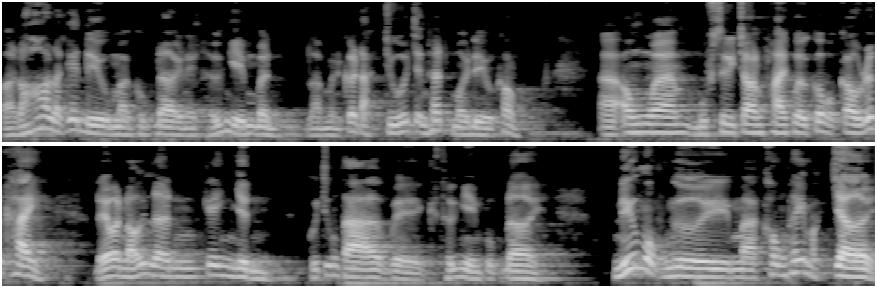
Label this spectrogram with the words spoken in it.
Và đó là cái điều mà cuộc đời này thử nghiệm mình là mình có đặt Chúa trên hết mọi điều không? À, ông uh, mục sư John Piper có một câu rất hay để mà nói lên cái nhìn của chúng ta về thử nghiệm cuộc đời. Nếu một người mà không thấy mặt trời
